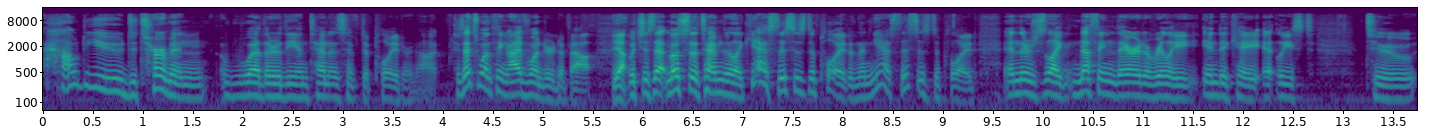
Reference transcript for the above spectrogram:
how do you determine whether the antennas have deployed or not? Because that's one thing I've wondered about, yeah. which is that most of the time they're like, yes, this is deployed, and then yes, this is deployed. And there's like nothing there to really indicate, at least to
